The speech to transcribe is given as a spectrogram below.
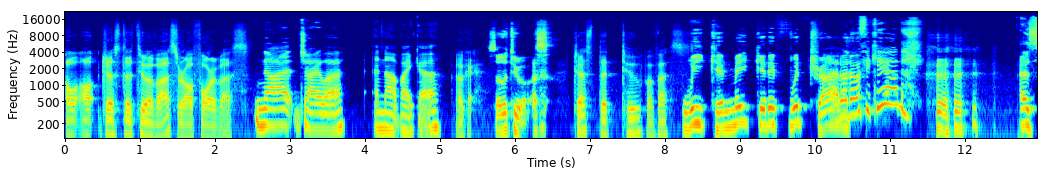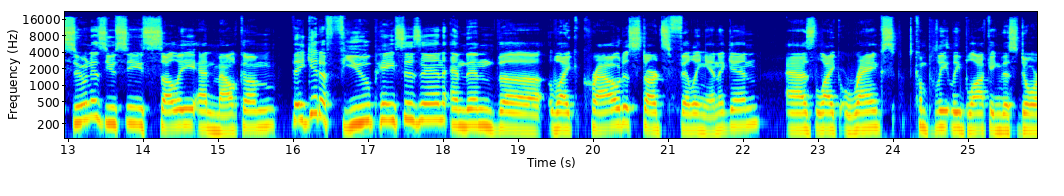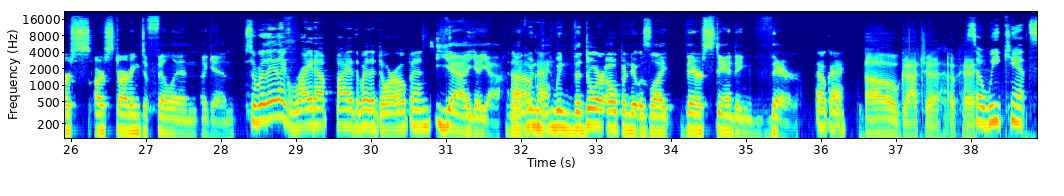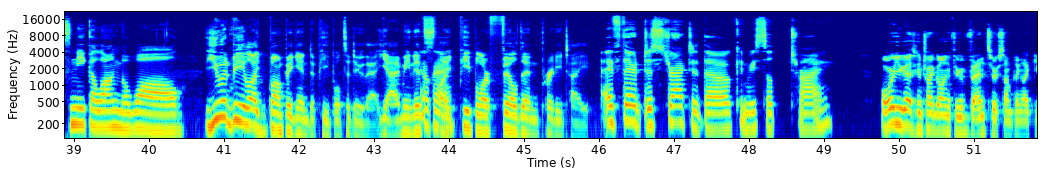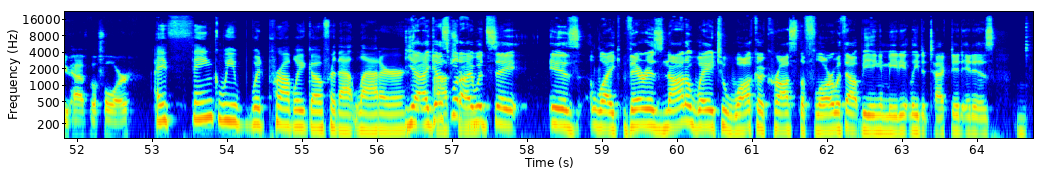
All, all just the two of us or all four of us? not Jyla. And not Vika. Okay. So the two of us, Just the two of us. we can make it if we try. I don't know if you can. as soon as you see sully and malcolm they get a few paces in and then the like crowd starts filling in again as like ranks completely blocking this door are starting to fill in again So were they like right up by the, where the door opened? yeah yeah yeah oh, like Oh, okay. when when the door opened it was like they're standing there Okay. Oh, gotcha. Okay. So we can't sneak along the wall. You would be like bumping into people to do that yeah i mean it's Okay. like people are filled in pretty tight If they're distracted though, can we still try? Or you guys can try going through vents or something like you have before. I think we would probably go for that ladder. Yeah, I guess what I would say is like there is not a way to walk across the floor without being immediately detected. It is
